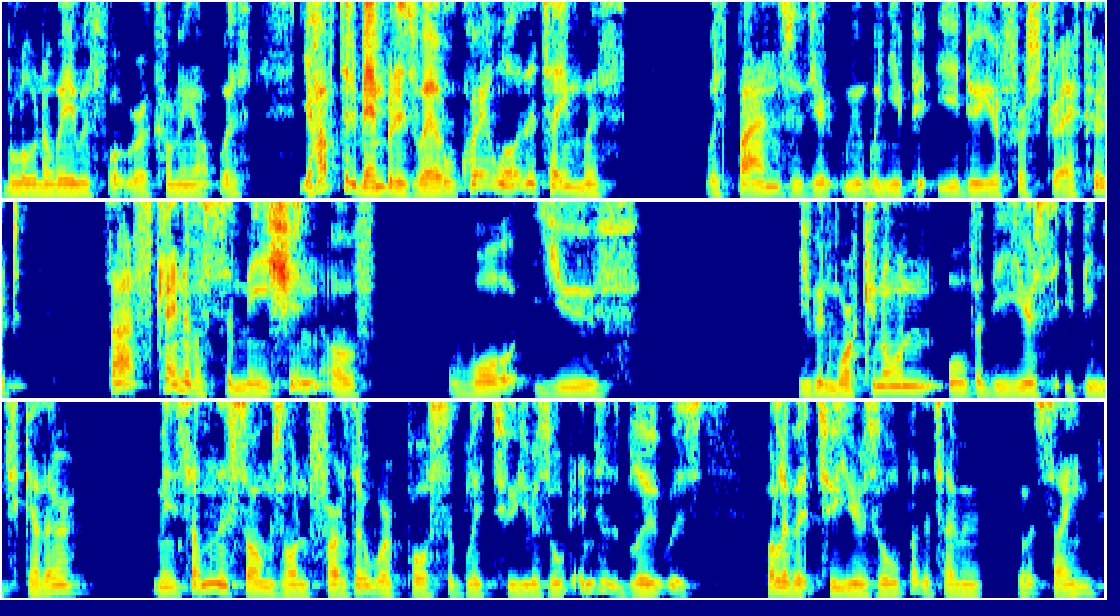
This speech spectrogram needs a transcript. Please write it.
blown away with what we were coming up with. You have to remember as well, quite a lot of the time with with bands, with your when you put, you do your first record, that's kind of a summation of what you've you've been working on over the years that you've been together. I mean, some of the songs on Further were possibly two years old. Into the Blue was probably about two years old by the time we got signed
